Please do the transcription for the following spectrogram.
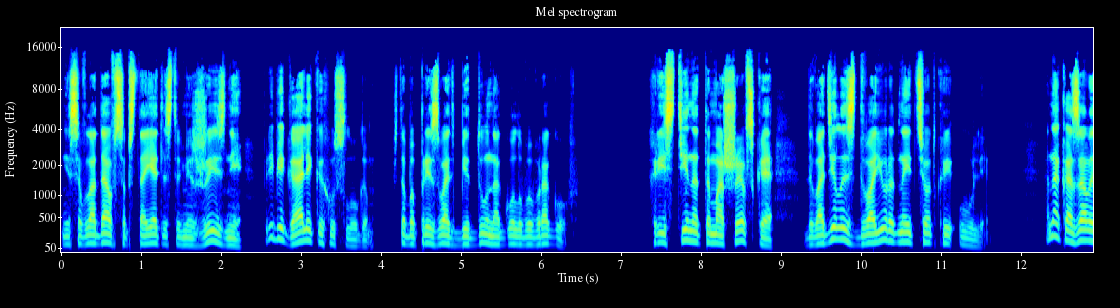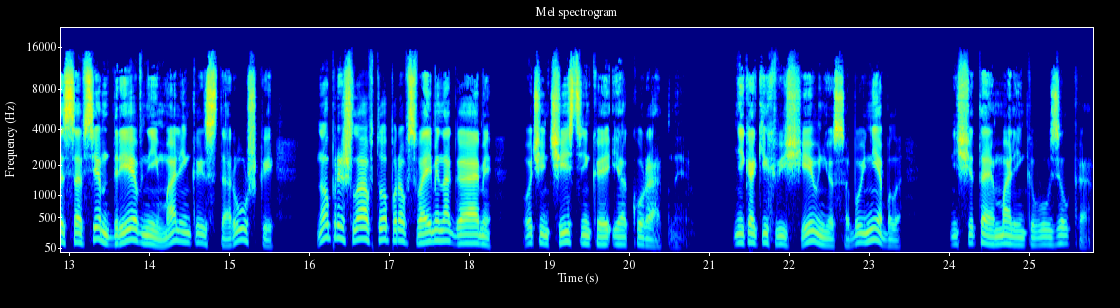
не совладав с обстоятельствами жизни, прибегали к их услугам, чтобы призвать беду на головы врагов. Христина Томашевская доводилась двоюродной теткой Ули. Она казалась совсем древней, маленькой старушкой, но пришла в Топоров своими ногами, очень чистенькая и аккуратная. Никаких вещей у нее с собой не было, не считая маленького узелка.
